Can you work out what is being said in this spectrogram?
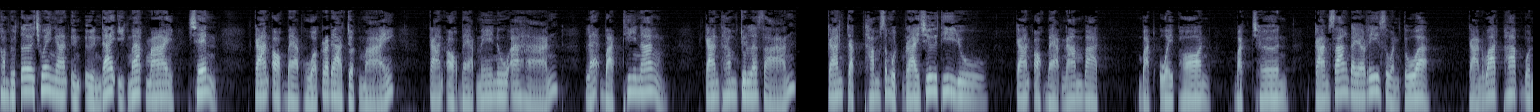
คอมพิวเตอร์ช่วยงานอื่น ๆ ได้อีกมากมาย เช่น การออกแบบหัวกระดาษจดหมาย การออกแบบเมนูอาหาร และบัตรที่นั่ง การทำจุลสาร การจัดทำสมุดรายชื่อที่อยู่ การออกแบบนามบัตร บัตรอวยพร บัตรเชิญ การสร้างไดอารี่ส่วนตัว การวาดภาพบน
